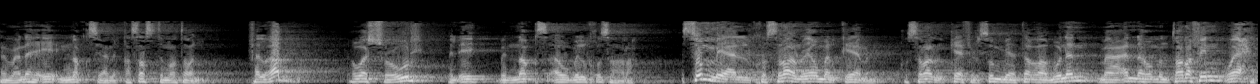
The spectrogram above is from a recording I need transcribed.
فمعناها إيه؟ النقص يعني قصصت ما طال. فالغبن هو الشعور بالإيه؟ بالنقص أو بالخسارة. سمي الخسران يوم القيامة. خسران الكافر سمي تغابنا مع أنه من طرف واحد.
